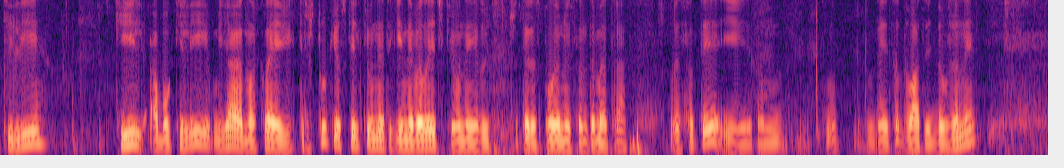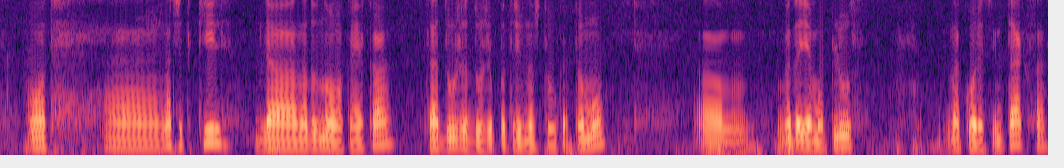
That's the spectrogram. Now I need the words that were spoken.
кілі кіль або кілі. Я наклею їх три штуки, оскільки вони такі невеличкі, вони йдуть 4,5 см висоти і там, ну, здається, 20 довжини. От. Е, значить, кіль для надувного каяка це дуже-дуже потрібна штука. Тому видаємо плюс на користь інтекса,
